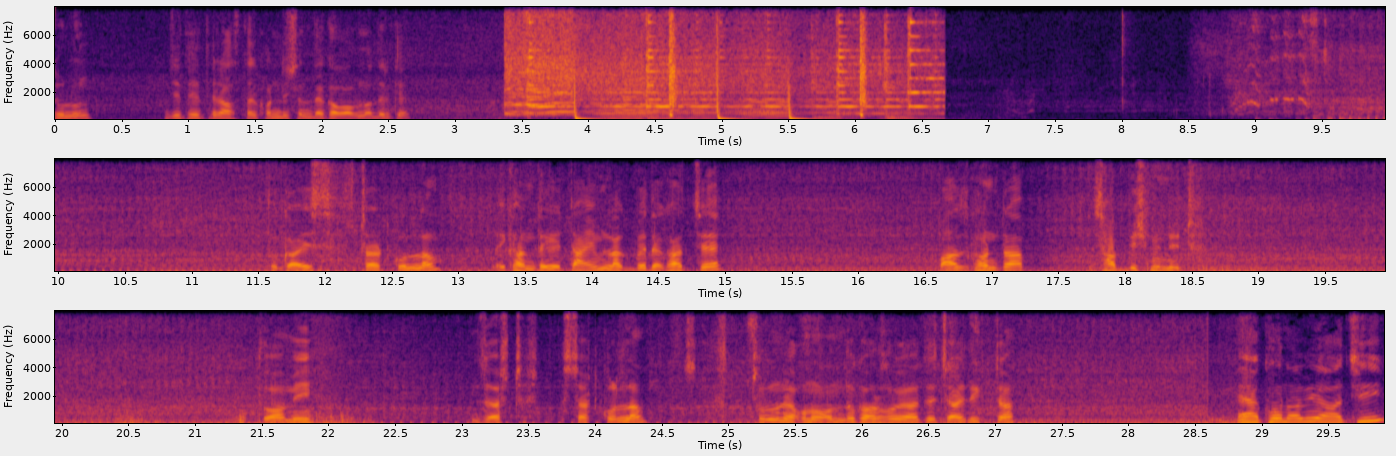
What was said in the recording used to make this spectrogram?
চলুন, যেতে যেতে রাস্তার কন্ডিশন দেখাবো আপনাদেরকে। তো গাইস স্টার্ট করলাম। এখান থেকে টাইম লাগবে, দেখাচ্ছে পাঁচ ঘণ্টা ছাব্বিশ মিনিট। তো আমি জাস্ট স্টার্ট করলাম। চলুন এখনও অন্ধকার হয়ে আছে চারিদিকটা। এখন আমি আছি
